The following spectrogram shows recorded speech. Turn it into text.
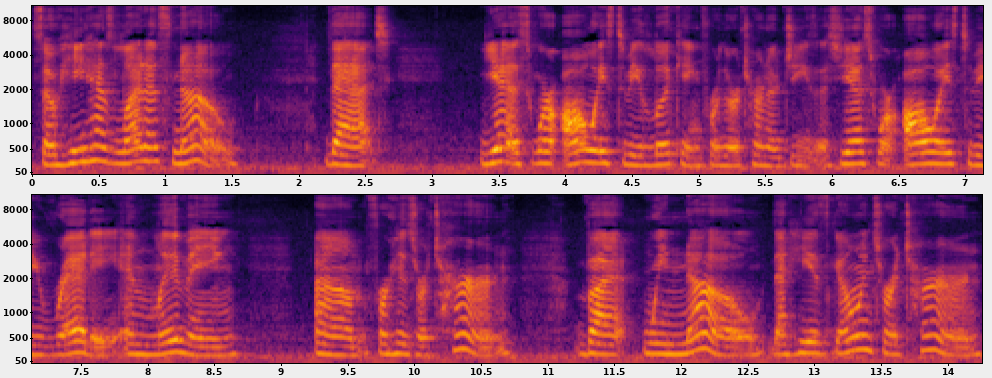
So he has let us know that yes, we're always to be looking for the return of Jesus. Yes, we're always to be ready and living um, for his return. But we know that he is going to return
